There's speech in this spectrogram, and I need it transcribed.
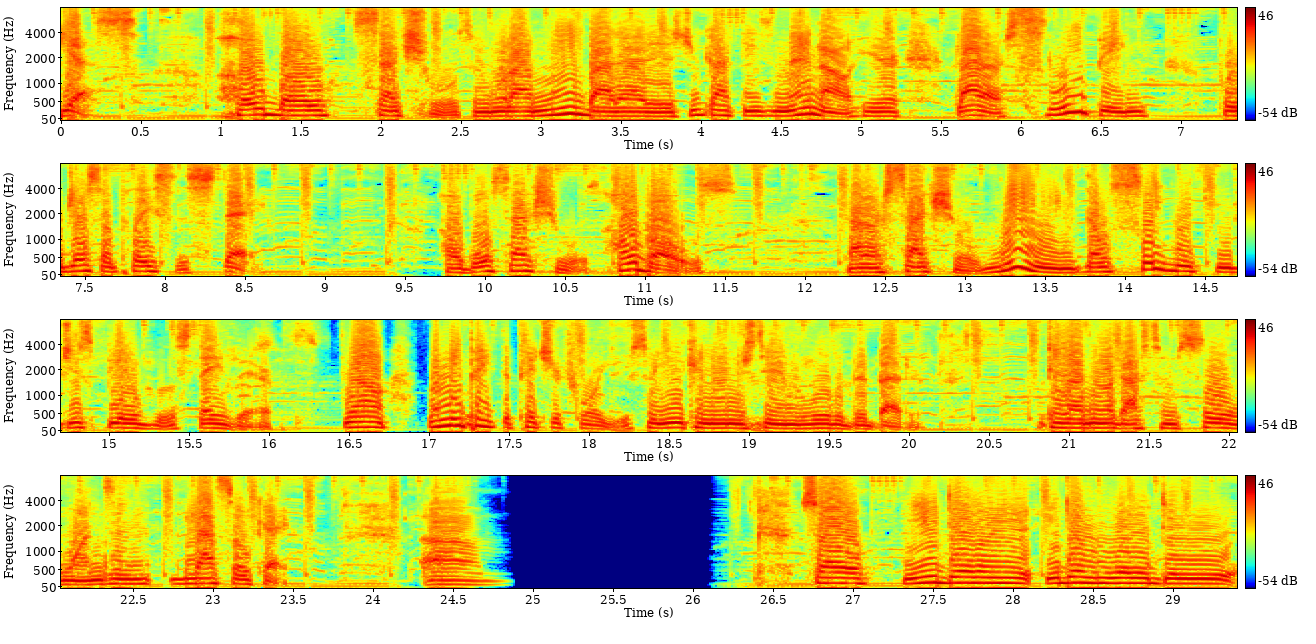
Yes, hobosexuals. And what I mean by that is you got these men out here that are sleeping for just a place to stay. Hobosexuals. Hobos that are sexual, meaning they'll sleep with you just be able to stay there. Now, let me paint the picture for you so you can understand a little bit better because I know I got some slow ones, and but that's okay. Um, so you doing you doing really do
